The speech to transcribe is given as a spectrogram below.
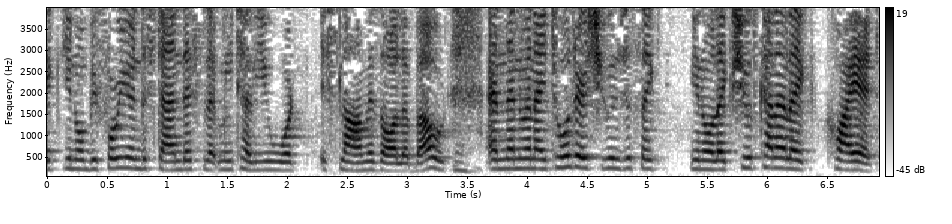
like, you know, before you understand this, let me tell you what Islam Islam is all about. Yes. And then when I told her, she was just like, you know, like she was kind of like quiet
